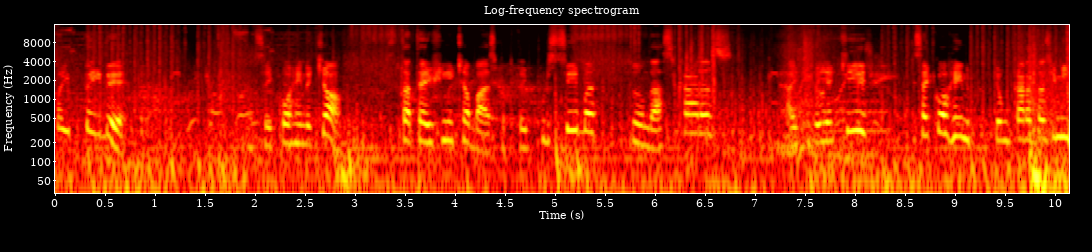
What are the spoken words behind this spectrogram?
Vai entender. Vamos sair correndo aqui, ó. Estratégia aqui, ó, básica. Tu veio por cima, tu não dá as caras. Aí tu veio aqui e sai correndo, porque tem um cara atrás de mim.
